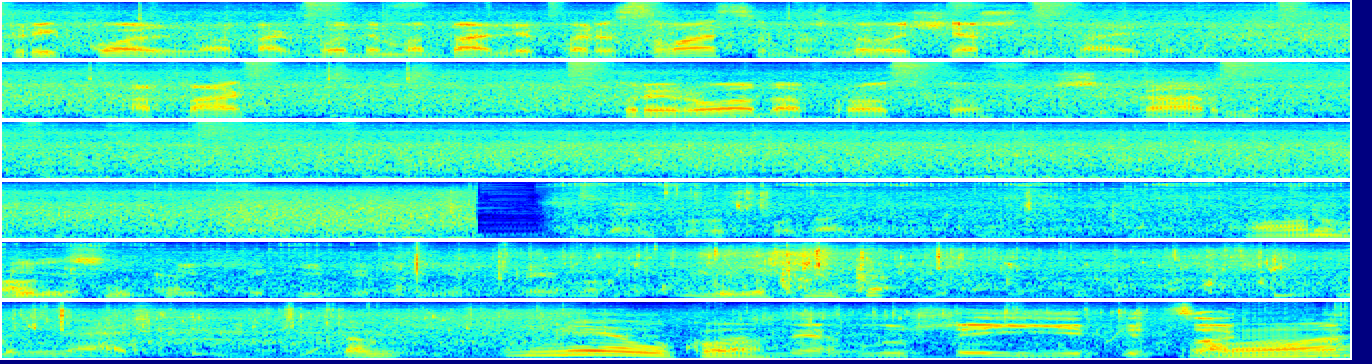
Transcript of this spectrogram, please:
Прикольно, так будемо далі пересуватися, можливо, ще щось знайдемо. А так, природа просто шикарна. Деньку розкладай. Вон більшенька, кипіш, ніж треба. більшенька. Блять, там мілко. Не глуши її під О,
